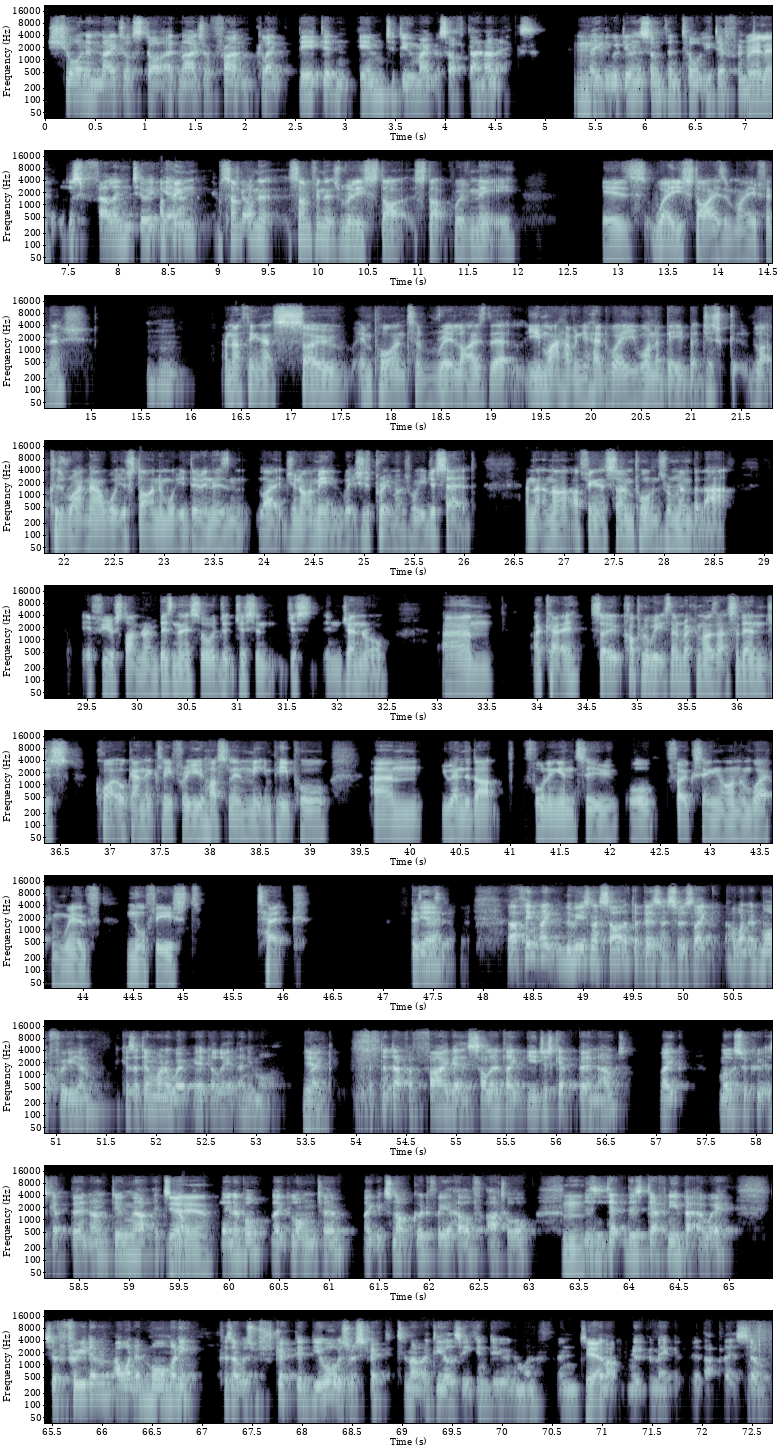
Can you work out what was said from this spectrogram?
sean and nigel started nigel frank. Like they didn't aim to do microsoft dynamics Mm. Like they were doing something totally different. Really, they just fell into it. I yeah, think something that something that's really start stuck with me is where you start isn't where you finish. Mm-hmm. And I think that's so important to realize that you might have in your head where you want to be, but just like because right now what you're starting and what you're doing isn't like, do you know what I mean? Which is pretty much what you just said. And and I, I think it's so important to remember that if you're starting your own business or just in just in general. Um, Okay, so a couple of weeks, then recognize that. So then, just quite organically, for you hustling, meeting people, um, you ended up falling into or focusing on and working with Northeast tech businesses. Yeah, I think like the reason I started the business was like I wanted more freedom because I didn't want to work eight to late anymore. Yeah, like, I did that for five years solid. Like you just get burnt out. Like most recruiters get burnt out doing that. It's yeah, not yeah. sustainable, like long term. Like it's not good for your health at all. Mm. There's de- there's definitely a better way. So freedom. I wanted more money because I was restricted. You always restricted to the amount of deals that you can do in a month and yeah. the amount of money you can make at that place. So,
